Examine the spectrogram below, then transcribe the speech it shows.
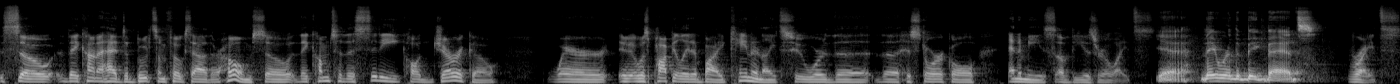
So they kind of had to boot some folks out of their homes. So they come to this city called Jericho, where it was populated by Canaanites, who were the the historical enemies of the Israelites. Yeah, they were the big bads. Right.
